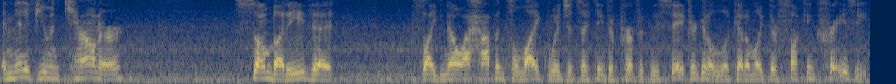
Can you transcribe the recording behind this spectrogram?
And then if you encounter somebody that it's like, no, I happen to like widgets, I think they're perfectly safe, you're going to look at them like they're fucking crazy.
